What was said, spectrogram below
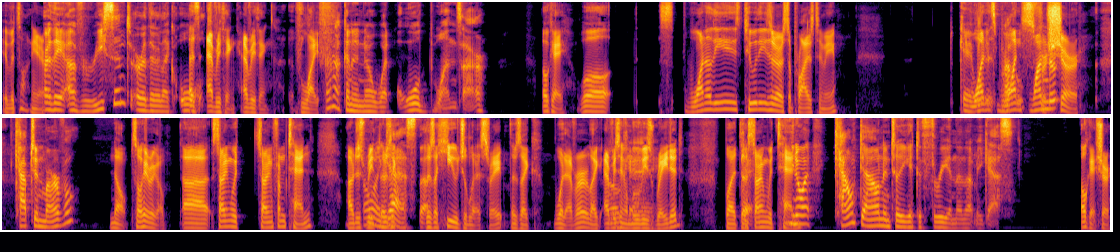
if it's on here. Are they of recent or they're like old? As everything, everything of life. I'm not going to know what old ones are. Okay, well, one of these, two of these are a surprise to me. Okay, one, it's prob- one's Wonder- for sure. Captain Marvel? No, so here we go. Uh, starting with starting from ten, I'll just read. There's a, guess. there's a huge list, right? There's like whatever, like every single movie's rated, but uh, starting with ten. You know what? Count down until you get to three and then let me guess. Okay, sure.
